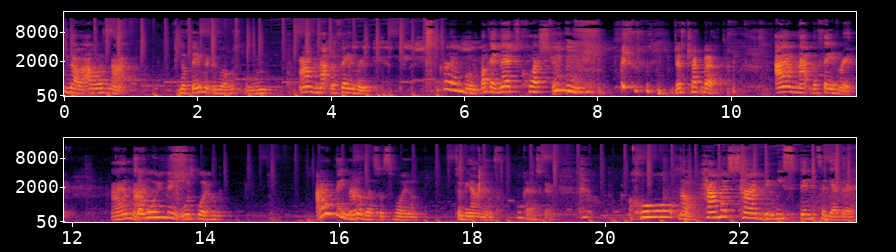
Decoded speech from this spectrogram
No, I was not. The favorite is always spoiled. Mm-hmm. I'm not the favorite. Boom. Okay, next question. Let's track back. I am not the favorite. I am not. So who do you think was spoiled? I don't think none of us was spoiled, to be honest. Okay, that's fair. Who, no, how much time did we spend together?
